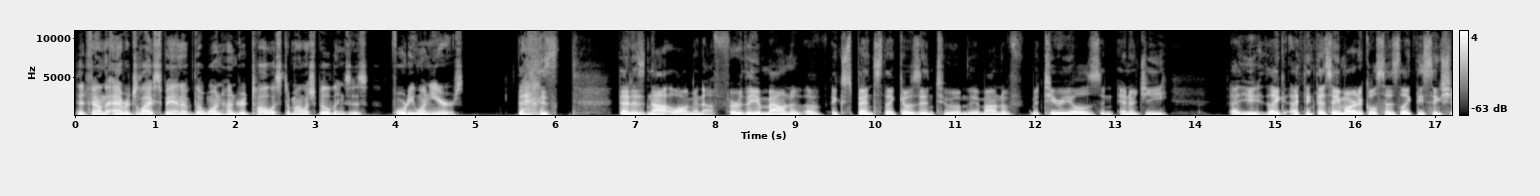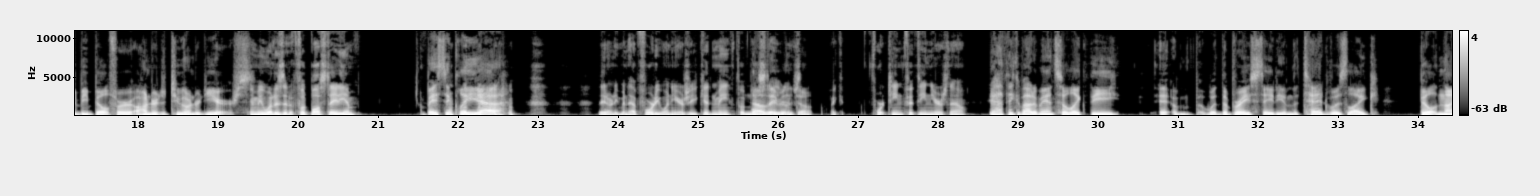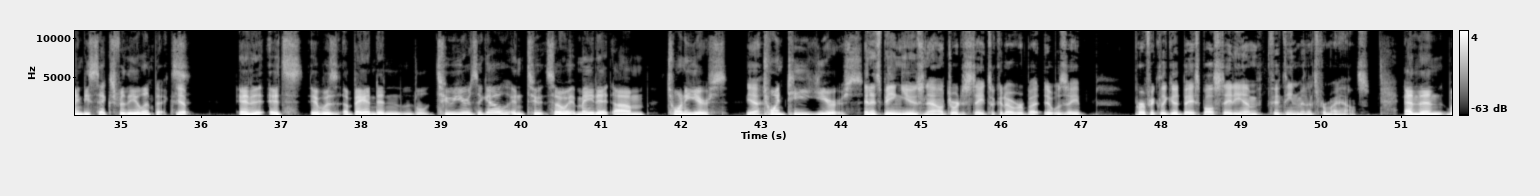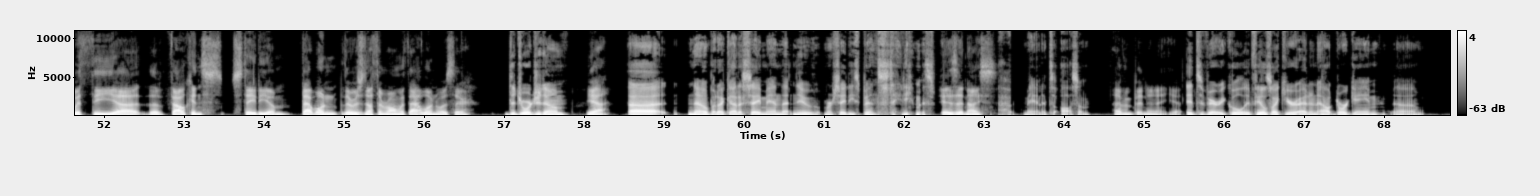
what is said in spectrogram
that found the average lifespan of the 100 tallest demolished buildings is 41 years. that is that is not long enough for the amount of, of expense that goes into them the amount of materials and energy uh, you like i think that same article says like these things should be built for 100 to 200 years I mean, what is it? A football stadium? basically yeah They don't even have 41 years. Are you kidding me? Football no they stadiums, really don't Like 14, 15 years now. Yeah think about it man so like the it, um, with the brave stadium the ted was like built in 96 for the olympics Yep. and it, it's it was abandoned two years ago and two so it made it um 20 years Yeah. 20 years And it's being used now. Georgia State took it over, but it was a perfectly good baseball stadium, 15 Mm-hmm. minutes from my house. and then with the uh the falcons stadium that one there was nothing wrong with that one was there The Georgia Dome? yeah Uh, no, but I got to say, man, that new Mercedes Benz Stadium is, is it nice oh, man, it's awesome. i haven't been in it yet It's very cool. It feels like you're at an outdoor game, uh,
